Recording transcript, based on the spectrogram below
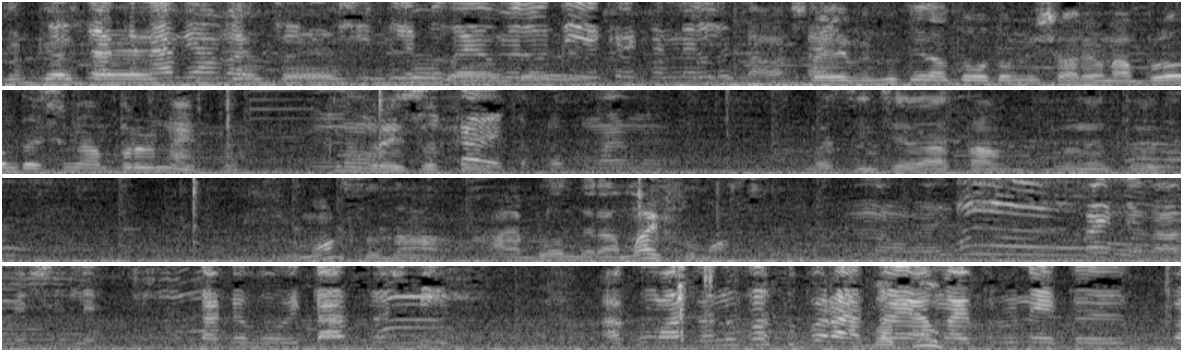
Jingle Deci dacă bell, n-aveam jingle vaccin bell, și jingle le băgai o bell. melodie, cred că ne lăsau așa. Păi ai văzut că erau două domnișoare, una blondă și una brunetă. Cum Nu, vrei și să fii? care ți-a plăcut mai mult? Bă, sincer, asta brunetă frumoasă, dar aia blondă era mai frumoasă. Nu, vezi? Haine vameșele. Dacă vă uitați să știți. Acum să nu vă supărați Vă aia pup. mai brunetă pe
